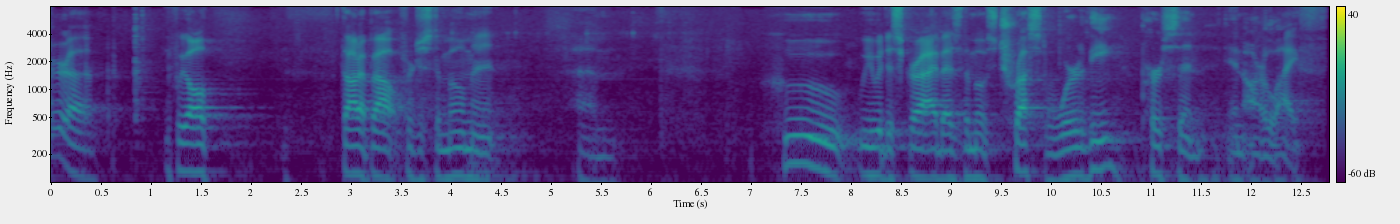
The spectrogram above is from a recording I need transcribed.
wonder uh, if we all thought about for just a moment um, who we would describe as the most trustworthy person in our life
